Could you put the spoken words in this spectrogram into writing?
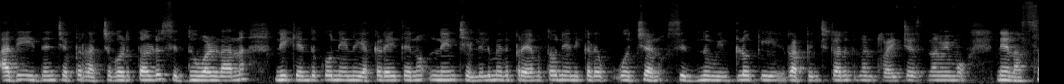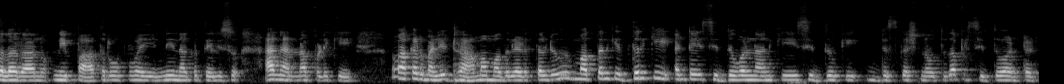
అది ఇదని చెప్పి రచ్చగొడతాడు సిద్ధు వాళ్ళ నాన్న. నీకెందుకు? నేను ఎక్కడైతేనో నేను చెల్లెల మీద ప్రేమతో నేను ఇక్కడ వచ్చాను. సిద్ధు ఇంట్లోకి రప్పించడానికి చేయడానికి ట్రై చేస్తున్నామేమో నేను అస్సలు రాను. నీ పాత రూపం అవన్నీ నాకు తెలుసు అని అన్నప్పటికీ అక్కడ మళ్ళీ డ్రామా మొదలెడతాడు. మొత్తానికి ఇద్దరికి అంటే సిద్ధు వాళ్ళ నాన్నకి సిద్ధుకి డిస్కషన్ అవుతుంది. అప్పుడు సిద్ధు అంటాడు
